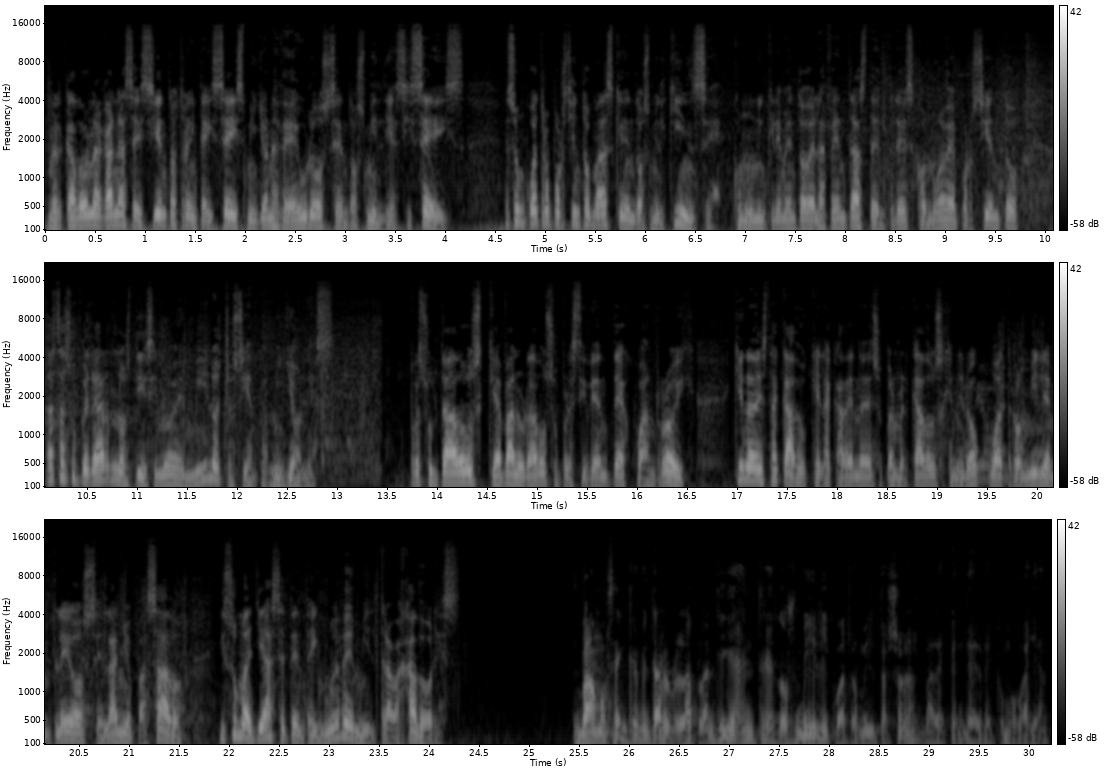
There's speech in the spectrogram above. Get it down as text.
Mercadona gana 636 millones de euros en 2016. Es un 4% más que en 2015, con un incremento de las ventas del 3,9% hasta superar los 19.800 millones. Resultados que ha valorado su presidente Juan Roig, quien ha destacado que la cadena de supermercados generó 4.000 empleos el año pasado y suma ya 79.000 trabajadores. Vamos a incrementar la plantilla entre 2.000 y 4.000 personas, va a depender de cómo vayan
